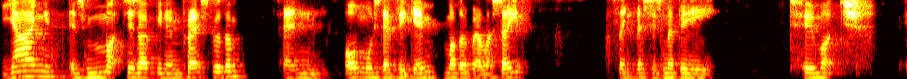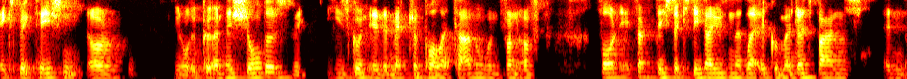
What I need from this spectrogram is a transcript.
Yang, as much as I've been impressed with him in almost every game, Motherwell aside, I think this is maybe too much expectation or, you know, to put on his shoulders that he's going to the Metropolitano in front of 40, 50, 60,000 Atletico Madrid fans and,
